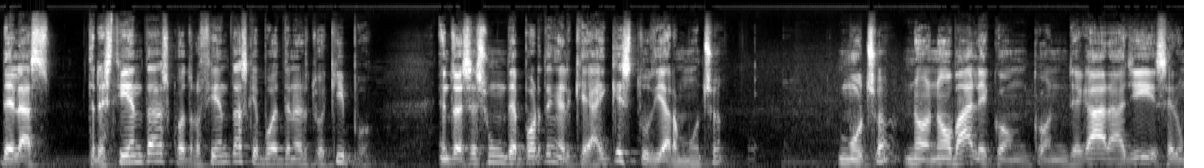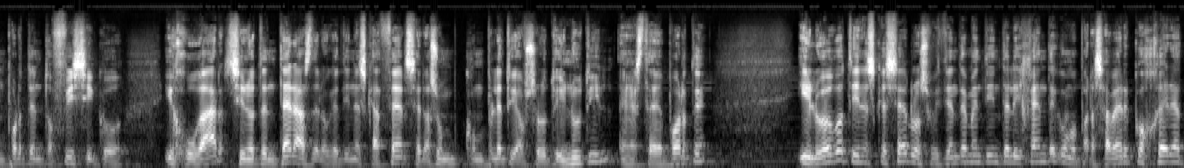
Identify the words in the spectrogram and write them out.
de las 300, 400 que puede tener tu equipo. Entonces es un deporte en el que hay que estudiar mucho, mucho. No, no vale con, con llegar allí, ser un portento físico y jugar. Si no te enteras de lo que tienes que hacer, serás un completo y absoluto inútil en este deporte. Y luego tienes que ser lo suficientemente inteligente como para saber coger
